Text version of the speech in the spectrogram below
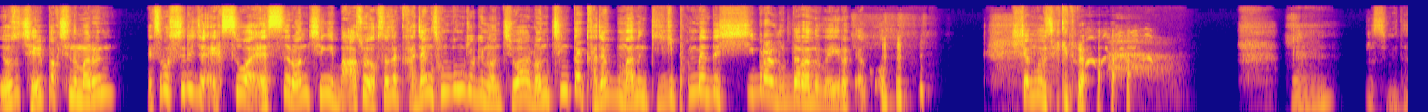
여기서 제일 빡치는 말은 엑스박스 시리즈 X와 S 런칭이 마소 역사상 가장 성공적인 launch와 launching 때 가장 많은 기기 판매인데 씨발 우리나라는 왜 이러냐고. 시장놈 새끼들아. 네, 그렇습니다.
